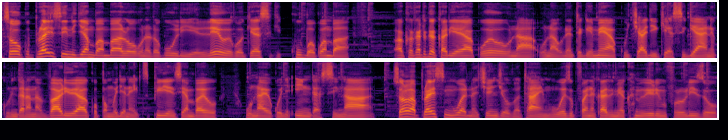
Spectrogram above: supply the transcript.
So kuprice ni jambo ambalo unatakiwa ulielewe kwa kiasi kikubwa kwamba katika karia yako wewe una, una, unategemea kuchaji kiasi gani kulingana na value yako pamoja na experience ambayo unayo kwenye industry. Na swala la pricing huwa lina change over time. Huwezi kufanya kazi miaka miwili mfululizo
